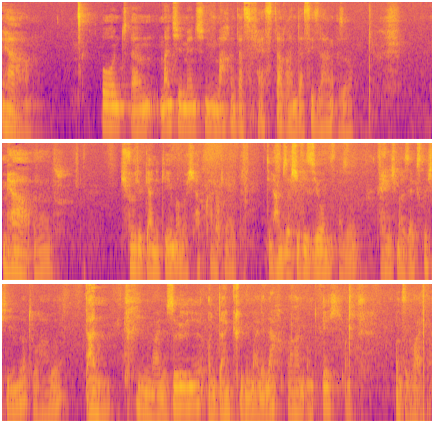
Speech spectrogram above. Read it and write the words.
Ja. Und ähm, manche Menschen machen das fest daran, dass sie sagen, also, ja, äh, ich würde gerne geben, aber ich habe kein Geld. Die haben solche Visionen. Also, wenn ich mal sechs richtige Lotto habe, dann kriegen meine Söhne und dann kriegen meine Nachbarn und ich und, und so weiter.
